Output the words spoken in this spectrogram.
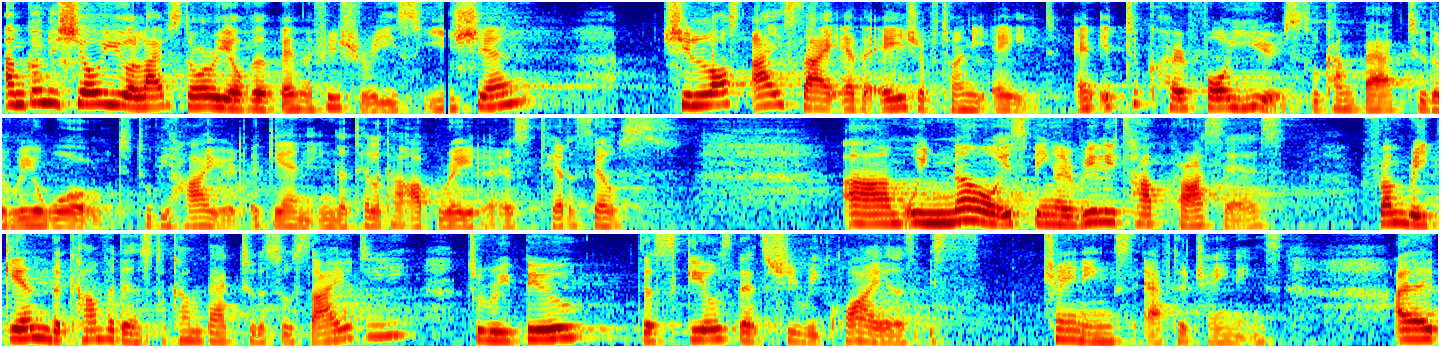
I'm going to show you a life story of the beneficiaries, Yi Xian. She lost eyesight at the age of 28, and it took her four years to come back to the real world to be hired again in a telecom operator as telesales um, we know it's been a really tough process from regain the confidence to come back to the society, to rebuild the skills that she requires, is trainings after trainings. I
